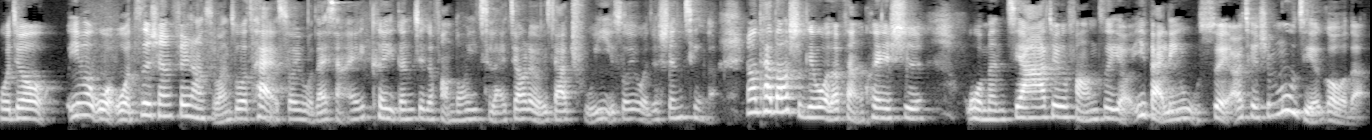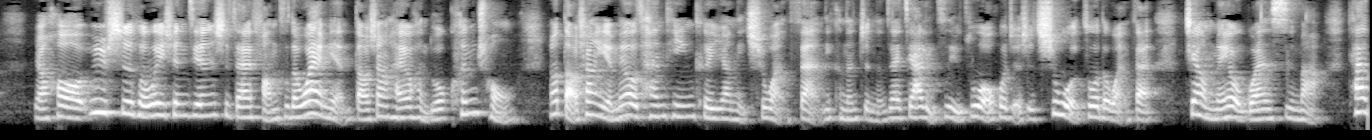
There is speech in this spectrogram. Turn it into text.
我就因为我我自身非常喜欢做菜，所以我在想，哎，可以跟这个房东一起来交流一下厨艺，所以我就申请了。然后他当时给我的反馈是，我们家这个房子有一百零五岁，而且是木结构的。然后浴室和卫生间是在房子的外面，岛上还有很多昆虫，然后岛上也没有餐厅可以让你吃晚饭，你可能只能在家里自己做，或者是吃我做的晚饭，这样没有关系嘛？他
